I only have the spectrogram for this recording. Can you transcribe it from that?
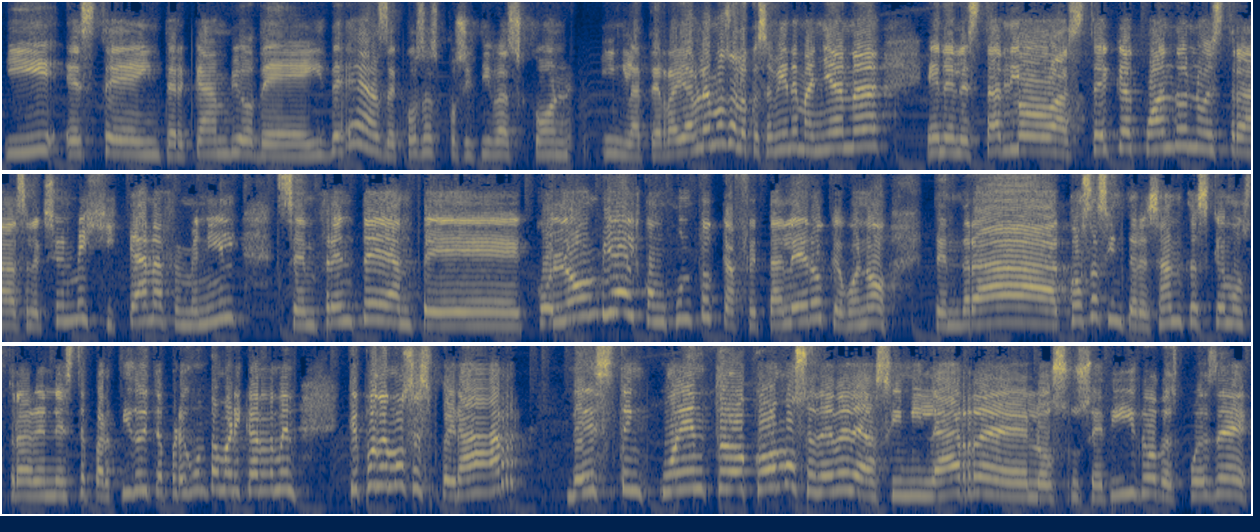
y este intercambio de ideas, de cosas positivas con Inglaterra. Y hablemos de lo que se viene mañana en el Estadio Azteca, cuando nuestra selección mexicana femenil se enfrente ante Colombia, el conjunto cafetalero, que bueno, tendrá cosas interesantes que mostrar en este partido. Y te pregunto, Mari Carmen, ¿qué podemos esperar de este encuentro? ¿Cómo se debe de asimilar eh, lo sucedido después de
